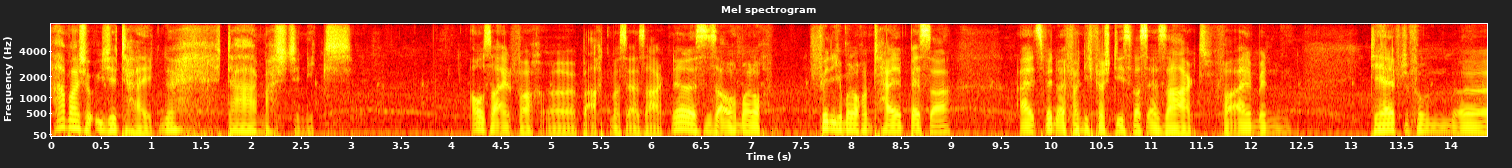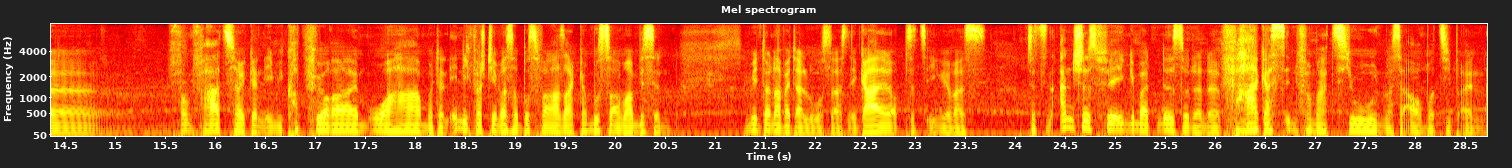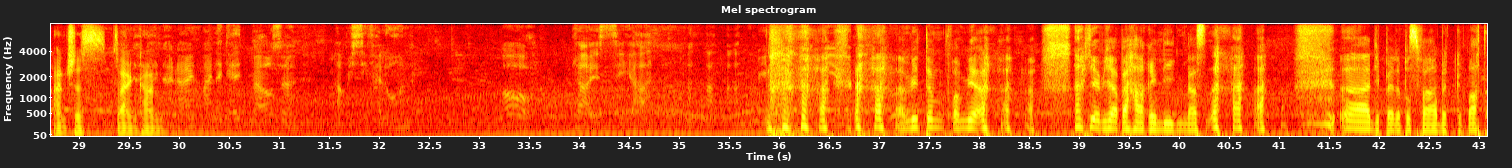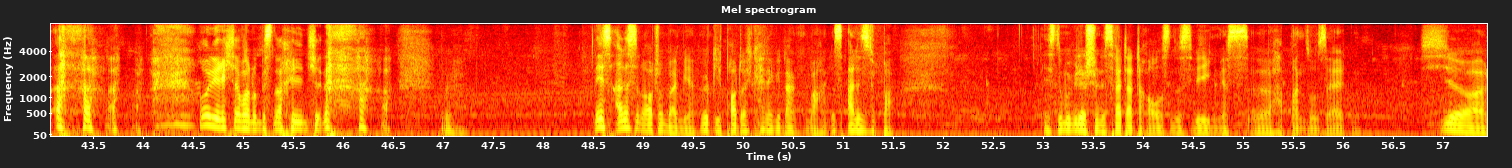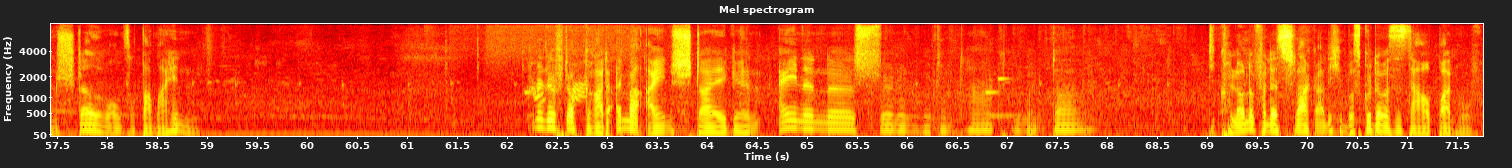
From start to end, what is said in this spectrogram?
Aber so ist es halt, ne? Da machst du nix. Außer einfach äh, beachten, was er sagt, ne? Das ist auch immer noch, finde ich immer noch ein Teil besser, als wenn du einfach nicht verstehst, was er sagt. Vor allem, wenn die Hälfte vom, äh, vom Fahrzeug dann irgendwie Kopfhörer im Ohr haben und dann ähnlich verstehen, was der Busfahrer sagt, dann musst du auch mal ein bisschen im Donnerwetter loslassen. Egal, ob es jetzt irgendwie was, ob es jetzt ein Anschiss für irgendjemanden ist oder eine Fahrgastinformation, was ja auch im Prinzip ein Anschiss sein kann. Wie dumm von mir. die habe ich ja bei Harry liegen lassen. ah, die Bällebusfahrer mitgebracht. oh, die riecht aber noch ein bisschen nach Hähnchen. ne, ist alles in Ordnung bei mir. Wirklich, braucht euch keine Gedanken machen. Ist alles super. Ist nur mal wieder schönes Wetter draußen, deswegen, das äh, hat man so selten. Hier, dann stellen wir uns doch da mal hin. Und ihr dürft auch gerade einmal einsteigen. Einen äh, schönen guten Tag. Niemand da. Die Kolonne verlässt schlagartig im Bus. Gut, aber es ist der Hauptbahnhof.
